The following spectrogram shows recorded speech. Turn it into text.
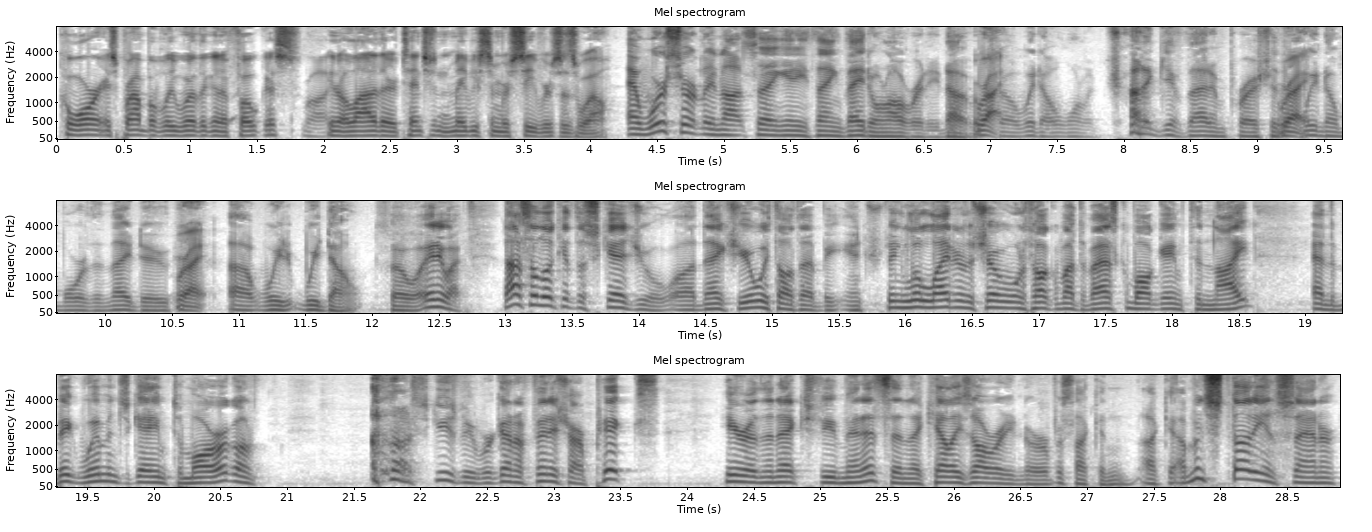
corps is probably where they're going to focus. Right. You know, a lot of their attention, maybe some receivers as well. And we're certainly not saying anything they don't already know. Right. So we don't want to try to give that impression Right. that we know more than they do. Right. Uh, we we don't. So anyway, that's a look at the schedule uh, next year. We thought that'd be interesting. A little later in the show, we want to talk about the basketball game tonight and the big women's game tomorrow. Going, excuse me, we're going to finish our picks here in the next few minutes. And uh, Kelly's already nervous. I can, I can. I've been studying center.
